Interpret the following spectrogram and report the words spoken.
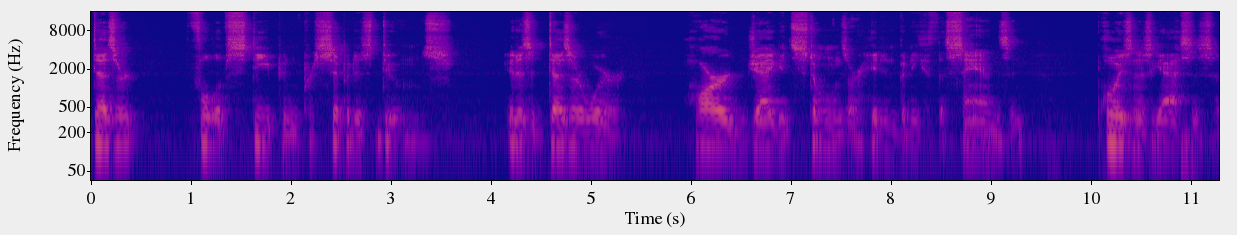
desert full of steep and precipitous dunes. It is a desert where hard, jagged stones are hidden beneath the sands and poisonous gases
